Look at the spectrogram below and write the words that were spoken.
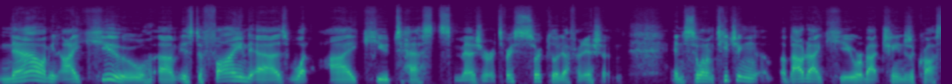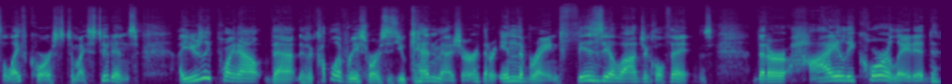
now, I mean, IQ um, is defined as what IQ tests measure. It's a very circular definition. And so when I'm teaching about IQ or about changes across the life course to my students, I usually point out that there's a couple of resources you can measure that are in the brain, physiological things that are highly correlated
